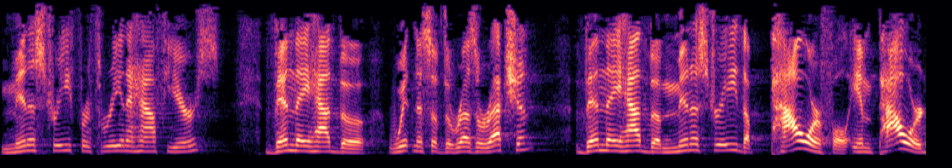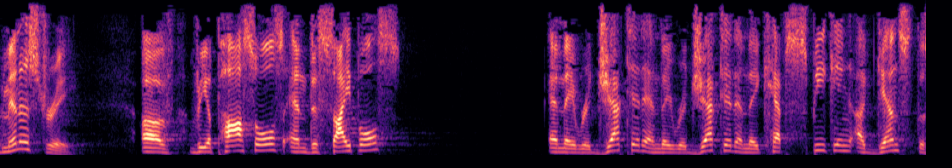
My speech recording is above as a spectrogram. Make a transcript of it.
ministry for three and a half years. Then they had the witness of the resurrection. Then they had the ministry, the powerful, empowered ministry of the apostles and disciples. And they rejected and they rejected and they kept speaking against the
